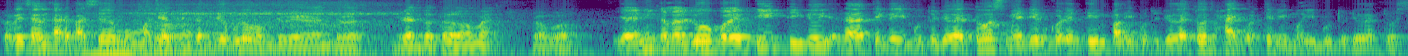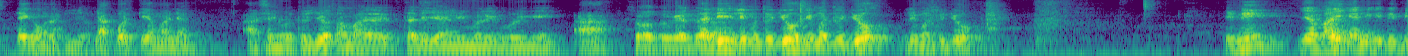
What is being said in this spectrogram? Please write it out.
Tapi saya tak ada paksa, mu makcik So, dah 70 Grand, grand total Ahmad berapa? Yang ini kalau low quality 3, uh, 3700, medium quality 4700, high quality 5700 Tengoklah Oh, nak quality yang mana ha, saya, 57 sama tadi yang 5000 lagi. ha. So together Tadi 57, 57, 57 Ini yang baik yang ni ABB.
